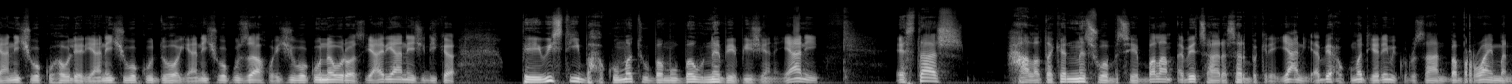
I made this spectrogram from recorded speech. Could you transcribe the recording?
یانێکی وەکوو هەولێر یانێکی وەکوو دهۆک یانێکی وەکوو زاخۆ یەکی وەکوو نەورۆز یا هەر یانێکی دیکە پێویستی بە حکوومەت و بەم و بەو نەبێ بیژێنێ یانی ئێستاش حاڵەتەکە نەچووە بچێ بەڵام ئەبێ چارەسەر بکرێ یەعنی ئەبێ حکوومەت هێرێمی کوردستان بە بڕوای من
